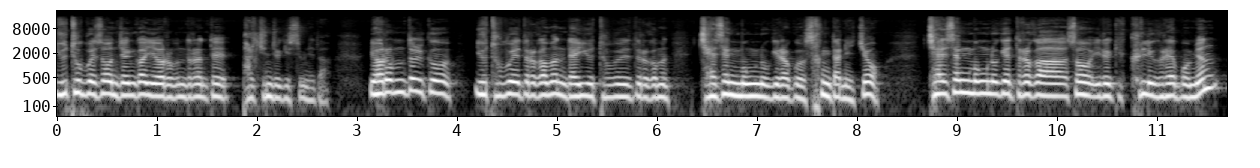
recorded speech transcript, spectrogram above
유튜브에서 언젠가 여러분들한테 밝힌 적이 있습니다. 여러분들 그 유튜브에 들어가면 내 유튜브에 들어가면 재생 목록이라고 상단이 있죠. 재생 목록에 들어가서 이렇게 클릭을 해보면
